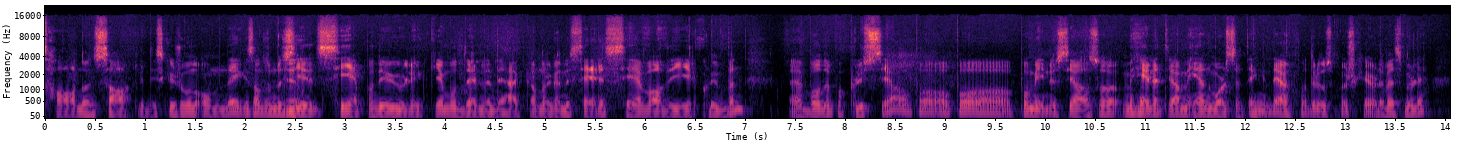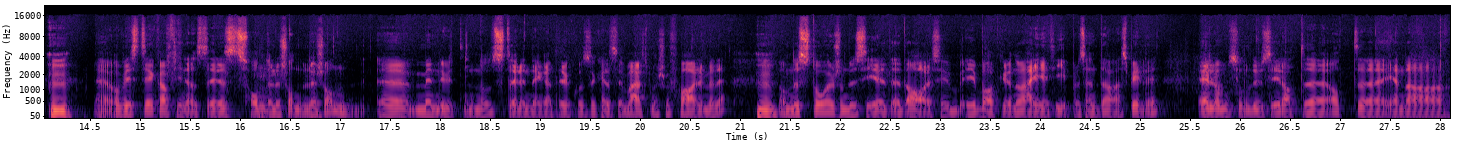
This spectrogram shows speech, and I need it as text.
ta noen saklig diskusjon om det. ikke sant? Som du Ja. sier, Se på de ulike modellene det her kan organiseres. Se hva det gir klubben. Eh, Både på plussida og på, og på, på minussida. Altså, med hele tida med én målsetting. Det er jo at Rosenborg skal gjøre det best mulig. Mm. Eh, Og hvis det kan finansieres sånn eller sånn, eller sånn eh, men uten noen større negative konsekvenser, hva er det som er så farlig med det? Mm. Om det står som du sier et, et AS i, i bakgrunnen og eier 10% av hver spiller, eller om som du sier at, at en av,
